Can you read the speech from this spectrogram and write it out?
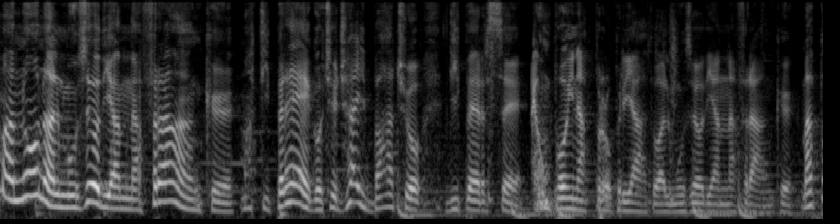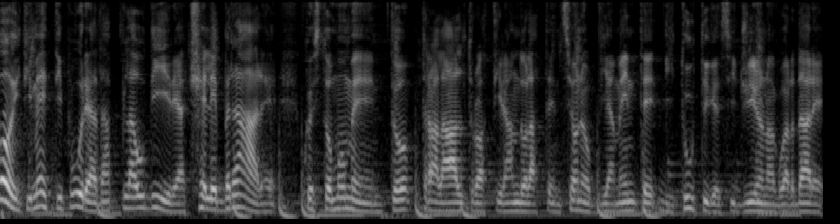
ma non al museo di Anna Frank! Ma ti prego, c'è già il bacio di per sé. È un po' inappropriato al museo di Anna Frank. Ma poi ti metti pure ad applaudire, a celebrare questo momento, tra l'altro attirando l'attenzione ovviamente di tutti che si girano a guardare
